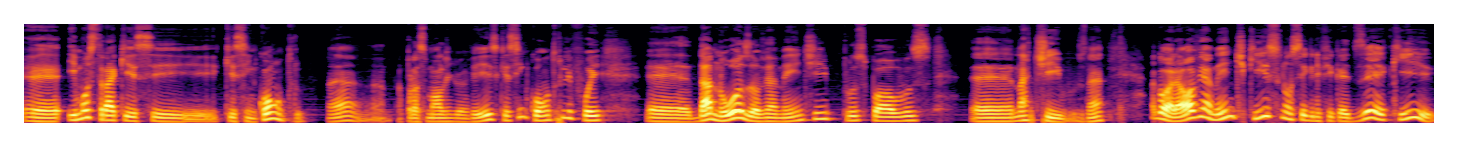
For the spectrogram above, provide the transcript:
É, e mostrar que esse, que esse encontro, né, a próxima aula a gente vai ver isso, que esse encontro ele foi é, danoso, obviamente, para os povos é, nativos, né? Agora, obviamente que isso não significa dizer que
